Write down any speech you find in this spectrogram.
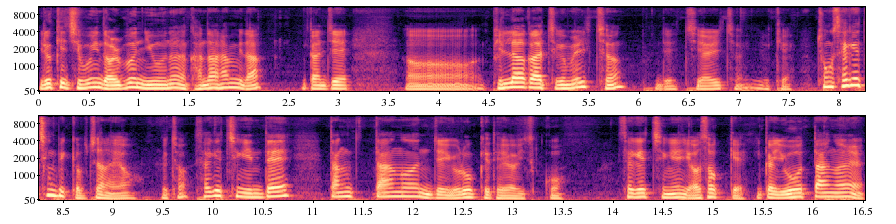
이렇게 지분이 넓은 이유는 간단합니다. 그러니까 이제 어, 빌라가 지금 1층, 이제 지하 1층 이렇게 총 3개 층밖에 없잖아요. 그렇죠? 3개 층인데 땅 땅은 이제 요렇게 되어 있고 세개 층에 여섯 개. 그러니까 요 땅을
